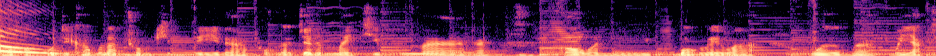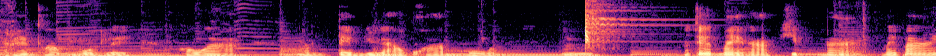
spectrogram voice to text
ก็ขอบคุณที่เข้ามารับชมคลิปนี้นะครับผมแล้วเจอกันใหม่คลิปหน้านะก็วันนี้บอกเลยว่าเวอร์มากไม่อยากจะให้ความโหดเลย เพราะว่ามันเต็มอยู่แล้วความโหด อืมแล้วเจอกันใหม่นะครับคลิปหน้าบ๊ายบาย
